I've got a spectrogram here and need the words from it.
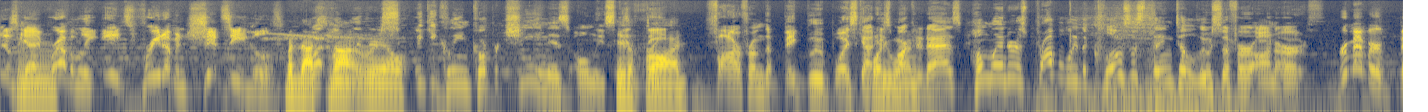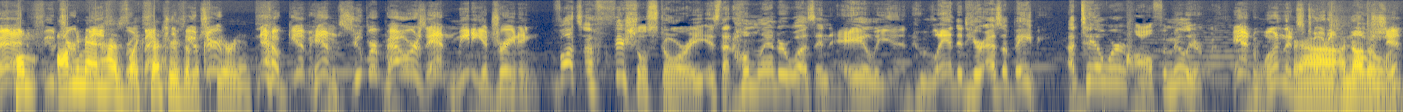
This guy Mhm. probably eats freedom and shits eagles. But that's But not real. Squeaky clean corporate sheen is only He's a skin deep. fraud. Far from the big blue Boy Scout he's marketed as, Homelander is probably the closest thing to Lucifer on Earth. Remember bad Home, future Omni-Man has like Back to the centuries of experience. Now give him superpowers and media training. Vought's official story is that Homelander was an alien who landed here as a baby, a tale we're all familiar with. And one that's Yeah, total another bullshit.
